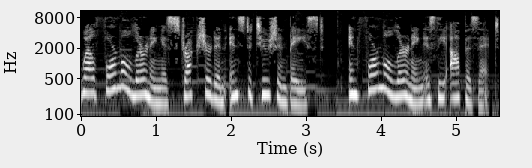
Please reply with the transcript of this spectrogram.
While formal learning is structured and institution-based, informal learning is the opposite.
